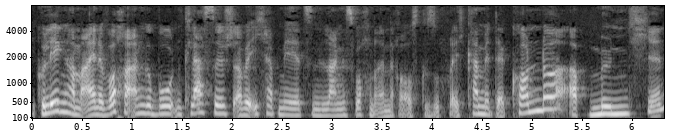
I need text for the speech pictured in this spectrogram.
Die Kollegen haben eine Woche angeboten, klassisch, aber ich habe mir jetzt ein langes Wochenende rausgesucht, weil ich kann mit der Condor ab München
